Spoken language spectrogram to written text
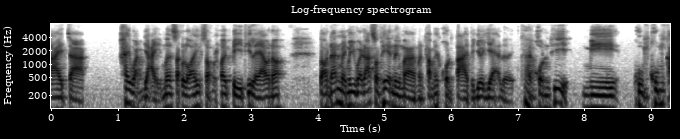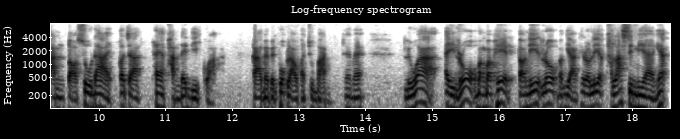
ตายจากไข้หวัดใหญ่เมื่อสักร้อยสองร้อยปีที่แล้วเนาะ ตอนนั้นมันมีไวรัสประเภทหนึ่งมา มันทำให้คนตายไปเยอะแยะเลย แต่คนที่มีภูมิคุ้มกันต่อสู้ได้ ก็จะแพร่พันธุ์ได้ดีกว่ากลายไปเป็นพวกเราปัจจุบันใช่ไหมหรือว่าไอ้โรคบางประเภท ตอนนี้โรคบางอย่างที่เราเรียกทาลัสซีเมียอย่างเงี้ย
